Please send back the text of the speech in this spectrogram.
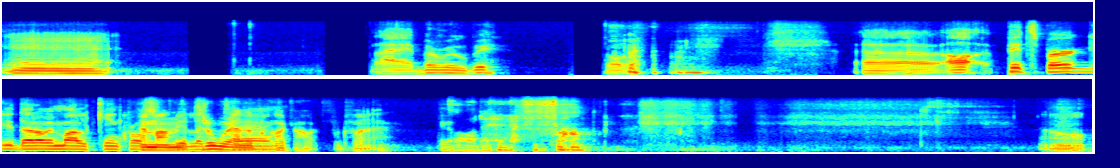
Eh, Nej. Bra då. Eh, ja, Pittsburgh, där har vi Malkin, Crosby, men man tror ändå på. Carter Hart fortfarande. Ja, det är för fan. Ja,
